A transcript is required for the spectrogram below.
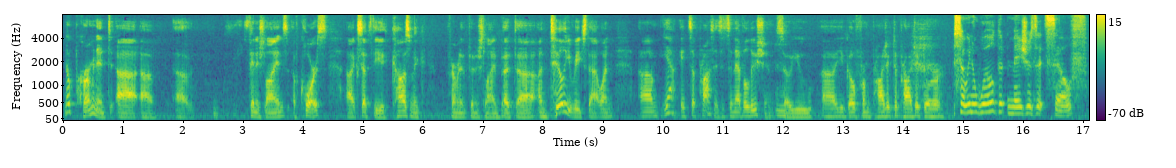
no permanent uh, uh, uh, finish lines, of course, uh, except the cosmic permanent finish line. But uh, until you reach that one, um, yeah, it's a process. It's an evolution. Mm. So you uh, you go from project to project, or So, in a world that measures itself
